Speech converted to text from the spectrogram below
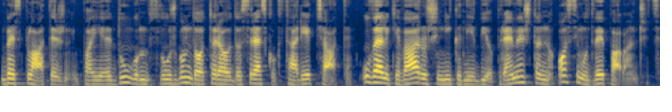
besplatežni, pa je dugom službom dotarao do Sreskog starijeg ćate. U velike varoši nikad nije bio premeštan, osim u dve palančice.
